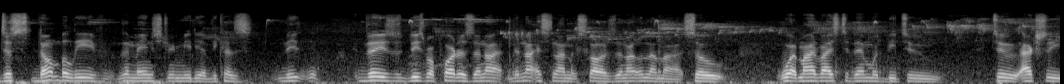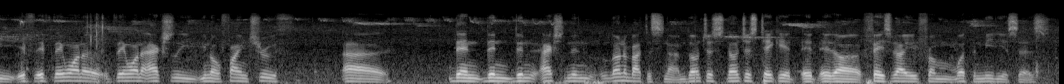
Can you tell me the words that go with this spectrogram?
just don't believe the mainstream media because these these, these reporters they're not they're not Islamic scholars they're not ulama. So what my advice to them would be to to actually if, if they want to if they want to actually you know find truth uh, then then then actually then learn about Islam. Don't just don't just take it at uh, face value from what the media says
